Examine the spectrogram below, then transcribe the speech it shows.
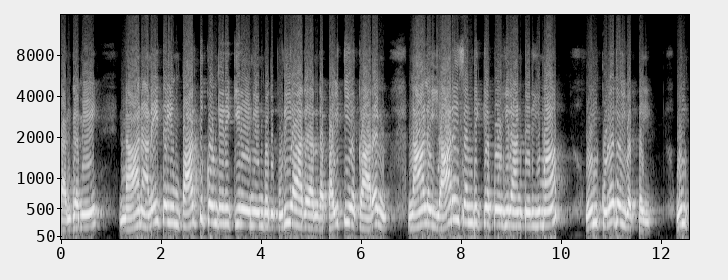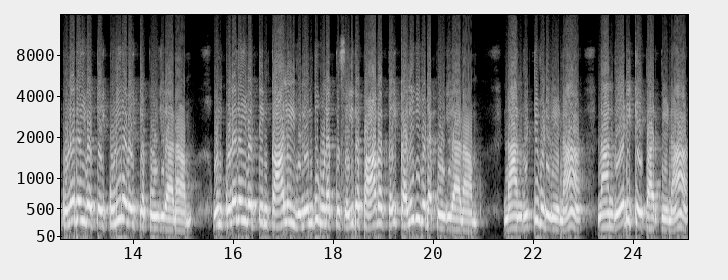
தங்கமே நான் அனைத்தையும் பார்த்து கொண்டிருக்கிறேன் என்பது புரியாத அந்த பைத்தியக்காரன் நாளை யாரை சந்திக்கப் போகிறான் தெரியுமா? உன் குலதெய்வத்தை. உன் குலதெய்வத்தை குளிர வைக்கப் போகிறானாம். உன் குலதெய்வத்தின் காலில் விழுந்து உனக்கு செய்த பாவத்தை கழுவிவிடப் போகிறானாம். நான் விட்டு விடுவேனா? நான் வேடிக்கை பார்ப்பேனா?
